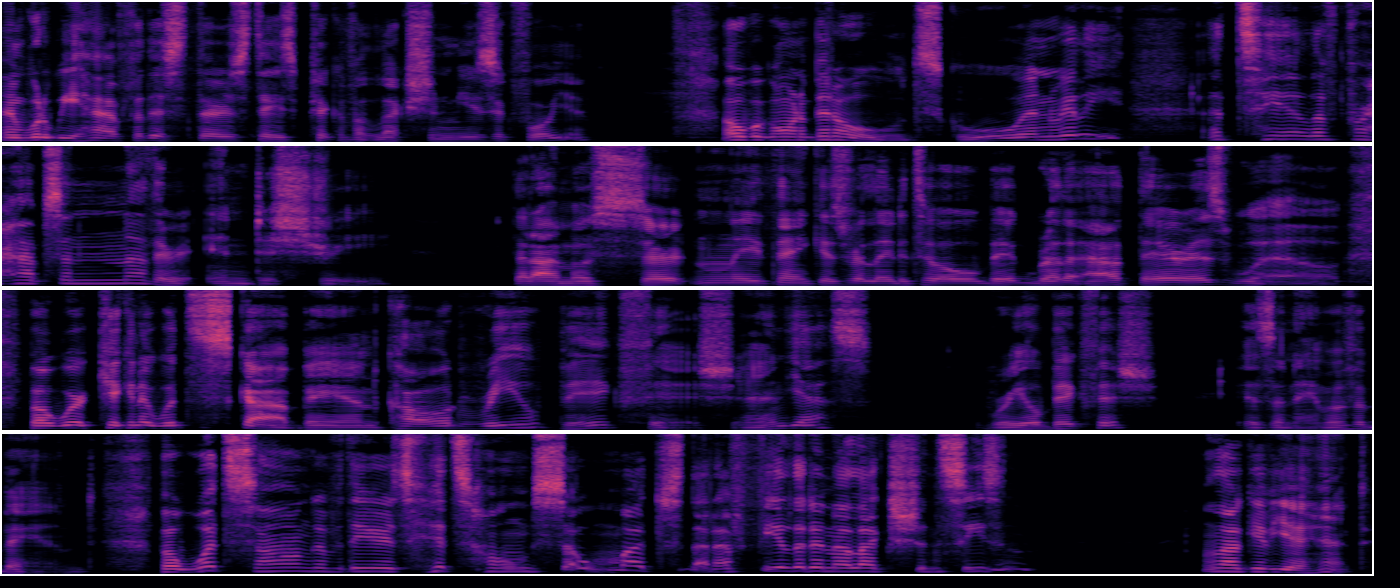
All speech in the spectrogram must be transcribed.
And what do we have for this Thursday's pick of election music for you? Oh, we're going a bit old school and really a tale of perhaps another industry that I most certainly think is related to old Big Brother out there as well. But we're kicking it with a ska band called Reel Big Fish. And yes, Reel Big Fish is the name of a band. But what song of theirs hits home so much that I feel it in election season? Well, I'll give you a hint.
